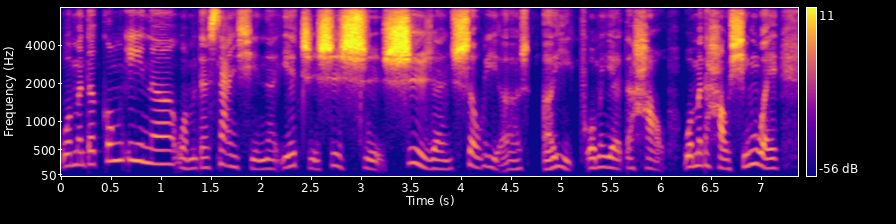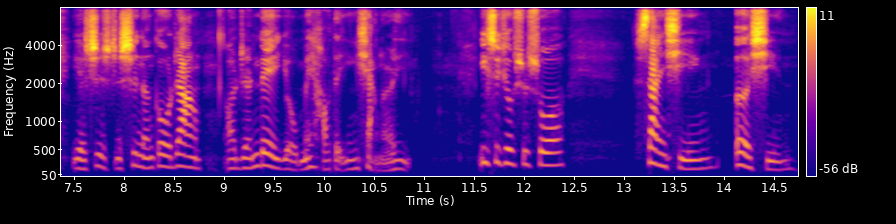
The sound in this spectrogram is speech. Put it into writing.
我们的公义呢，我们的善行呢，也只是使世人受益而而已。我们也的好，我们的好行为也是只是能够让啊人类有美好的影响而已。意思就是说，善行恶行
